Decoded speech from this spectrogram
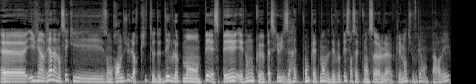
Euh, il vient, vient d'annoncer qu'ils ont rendu leur kit de développement PSP et donc euh, parce qu'ils arrêtent complètement de développer sur cette console. Clément, tu voulais en parler?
